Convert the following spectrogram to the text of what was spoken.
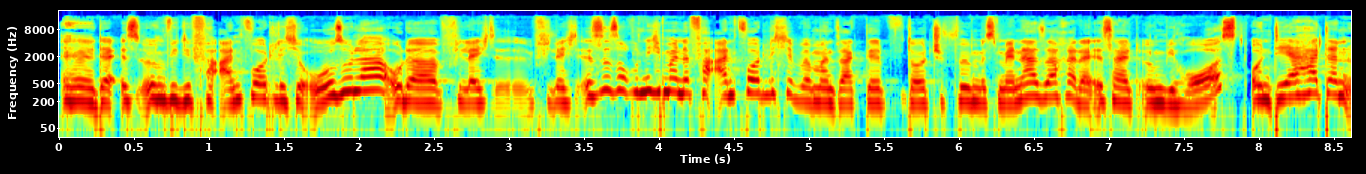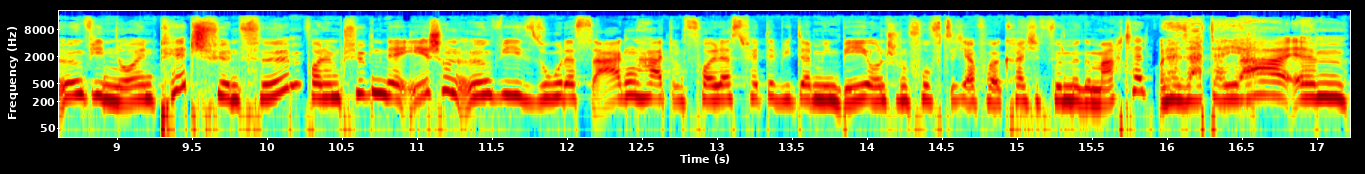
äh, da ist irgendwie die verantwortliche Ursula oder vielleicht, äh, vielleicht ist es auch nicht mal eine Verantwortliche, wenn man sagt, der deutsche Film ist Männersache, da ist halt irgendwie Horst. Und der hat dann irgendwie einen neuen Pitch für einen Film von einem Typen, der eh schon irgendwie so das Sagen hat und voll das fette Vitamin B und schon 50 erfolgreiche Filme gemacht hat. Und dann sagt er, ja, ähm,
